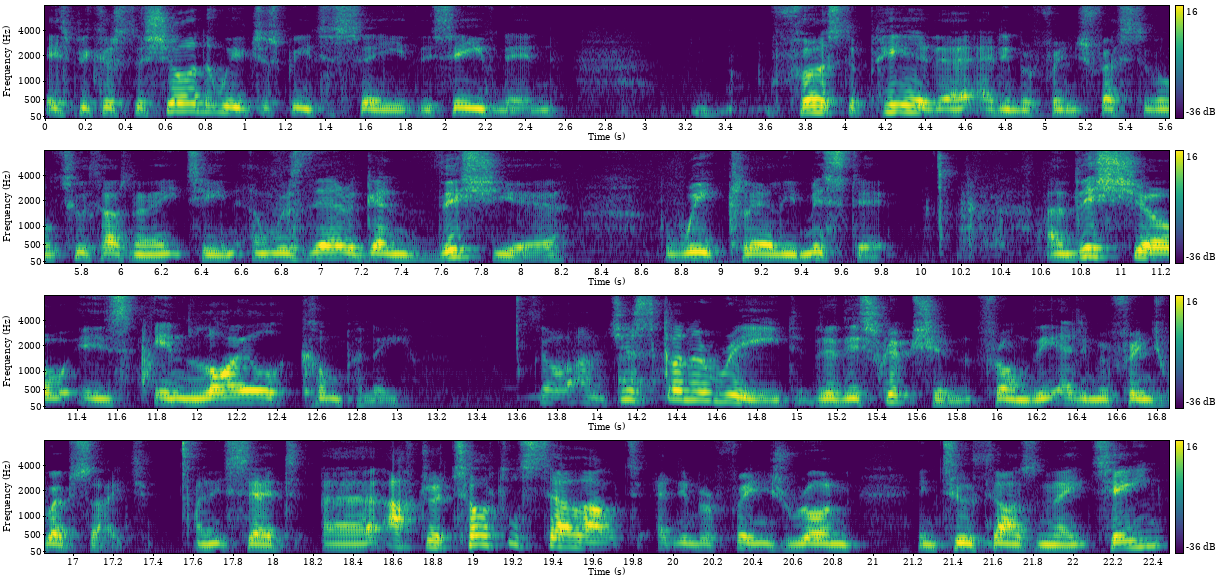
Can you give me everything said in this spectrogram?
is because the show that we've just been to see this evening first appeared at Edinburgh Fringe Festival 2018 and was there again this year but we clearly missed it. And this show is in loyal company. So I'm just going to read the description from the Edinburgh Fringe website. And it said, uh, after a total sellout Edinburgh Fringe run in 2018,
